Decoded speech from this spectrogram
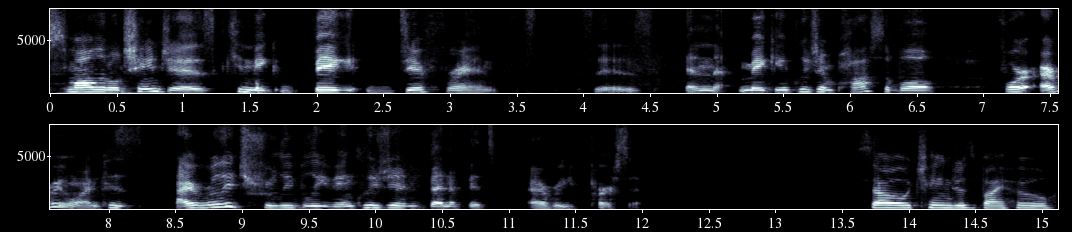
small little changes can make big differences and make inclusion possible for everyone because I really truly believe inclusion benefits every person. So, changes by who?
